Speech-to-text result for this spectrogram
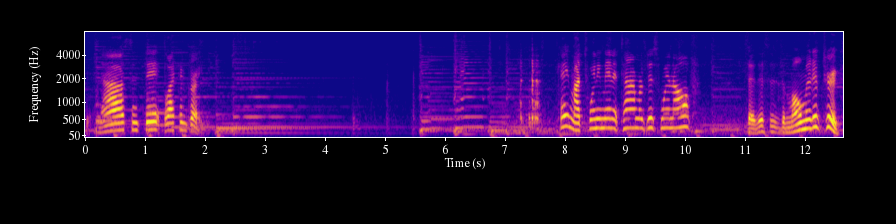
Get nice and thick like a gravy. Okay, my 20 minute timer just went off. So this is the moment of truth.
